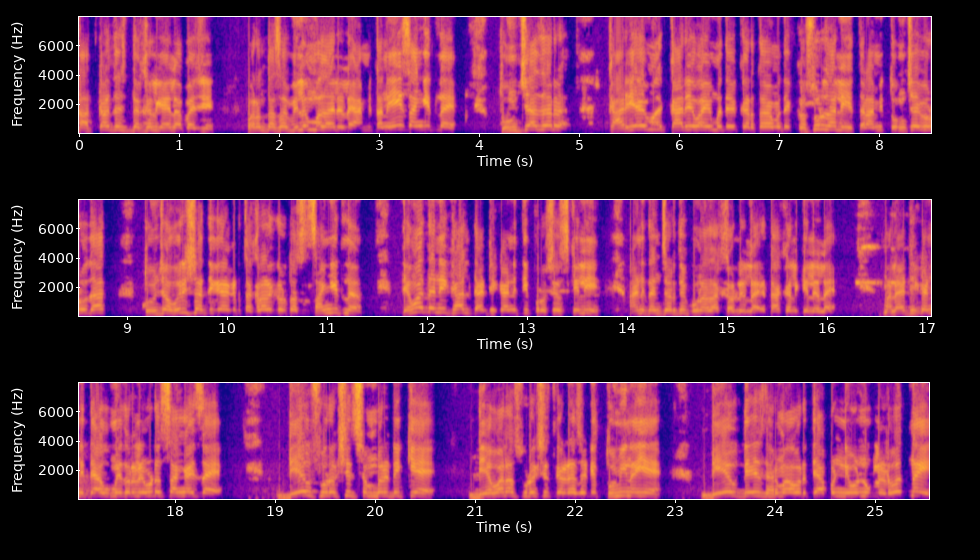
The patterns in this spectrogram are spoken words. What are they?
तात्काळ त्याची दखल घ्यायला पाहिजे. परंतु असा विलंब झालेला आहे. आम्ही त्यांना हे सांगितलंय तुमच्या जर कार्य कार्यवाहीमध्ये कर्तव्यामध्ये कसूर झाली तर आम्ही तुमच्या विरोधात तुमच्या वरिष्ठ अधिकाऱ्याकडे तक्रार करतो असं सांगितलं तेव्हा त्यांनी काल त्या ठिकाणी ती प्रोसेस केली आणि त्यांच्यावरती गुन्हा दाखवलेला आहे दाखल केलेला आहे. मला या ठिकाणी त्या उमेदवाराला एवढंच सांगायचं आहे देव सुरक्षित शंभर टक्के आहे. देवाला सुरक्षित करण्यासाठी तुम्ही नाहीये. देव देश धर्मावरती आपण निवडणूक लढवत नाही.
